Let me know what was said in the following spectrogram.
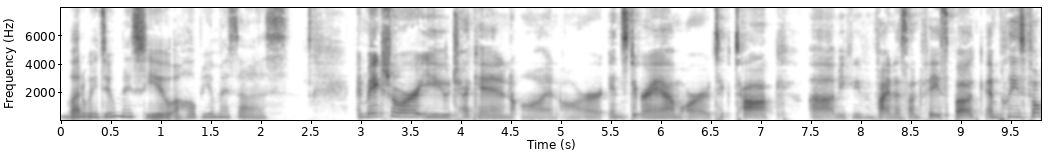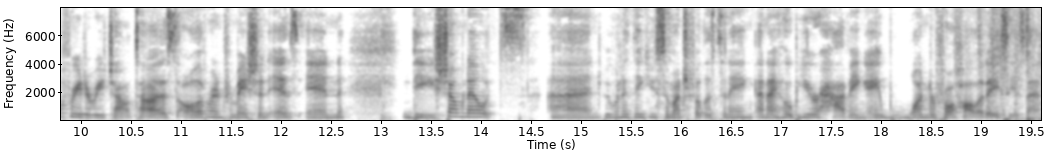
but we do miss you. I hope you miss us. And make sure you check in on our Instagram or our TikTok. Um, you can even find us on Facebook. And please feel free to reach out to us. All of our information is in the show notes. And we want to thank you so much for listening. And I hope you're having a wonderful holiday season.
